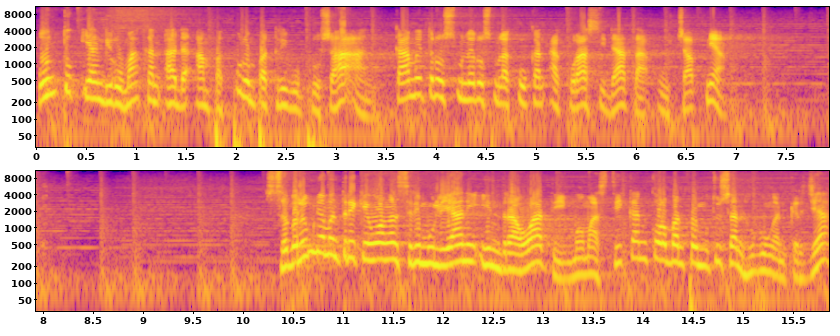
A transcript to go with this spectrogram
Untuk yang dirumahkan ada 44.000 perusahaan. Kami terus-menerus melakukan akurasi data ucapnya. Sebelumnya Menteri Keuangan Sri Mulyani Indrawati memastikan korban pemutusan hubungan kerja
